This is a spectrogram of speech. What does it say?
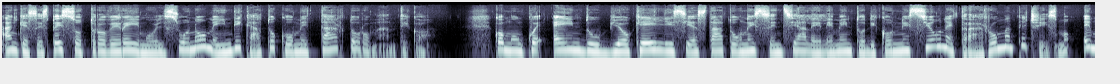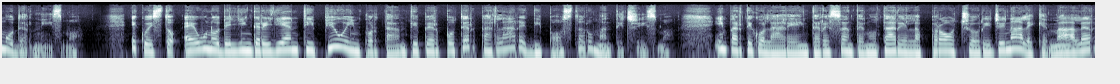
anche se spesso troveremo il suo nome indicato come tardo romantico. Comunque è indubbio che egli sia stato un essenziale elemento di connessione tra romanticismo e modernismo. E questo è uno degli ingredienti più importanti per poter parlare di post-romanticismo. In particolare è interessante notare l'approccio originale che Mahler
